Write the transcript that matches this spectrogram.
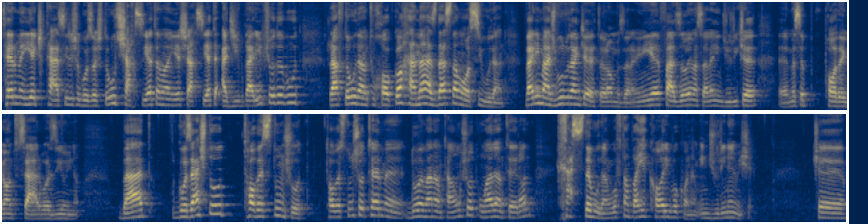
ترم یک تاثیرش رو گذاشته بود شخصیت من یه شخصیت عجیب غریب شده بود. رفته بودم تو خوابگاه همه از دستم آسی بودن ولی مجبور بودن که احترام بذارن. یعنی یه فضای مثلا اینجوری که مثل پادگان تو سربازی و اینا. بعد گذشت و تابستون شد. تابستون شد ترم دو منم تموم شد. اومدم تهران خسته بودم. گفتم باید یه کاری بکنم. اینجوری نمیشه. که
